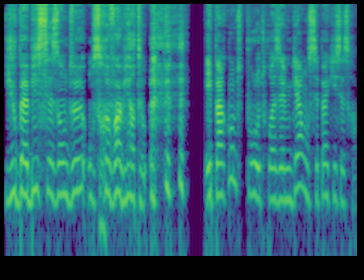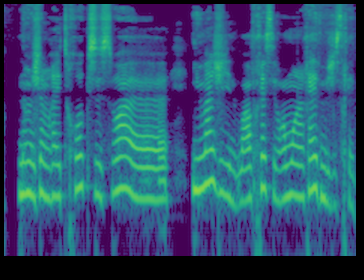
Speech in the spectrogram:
You Baby saison 2, on se revoit bientôt. Et par contre pour le troisième gars, on sait pas qui ce sera. Non, mais j'aimerais trop que ce soit. euh, Imagine, bon après c'est vraiment un rêve, mais je serais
